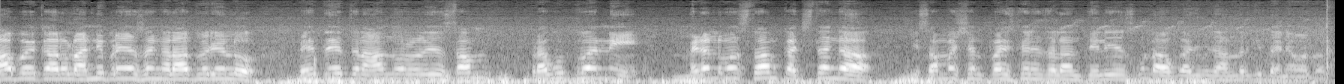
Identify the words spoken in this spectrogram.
రాబోయే కాలంలో అన్ని ప్రజా సంఘాల ఆధ్వర్యంలో పెద్ద ఎత్తున ఆందోళన చేస్తాం. ప్రభుత్వాన్ని మెడలు వస్తాం ఖచ్చితంగా ఈ సమస్యను పరిష్కరించాలని తెలియజేసుకుంటే అవకాశం మీద అందరికీ ధన్యవాదాలు.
